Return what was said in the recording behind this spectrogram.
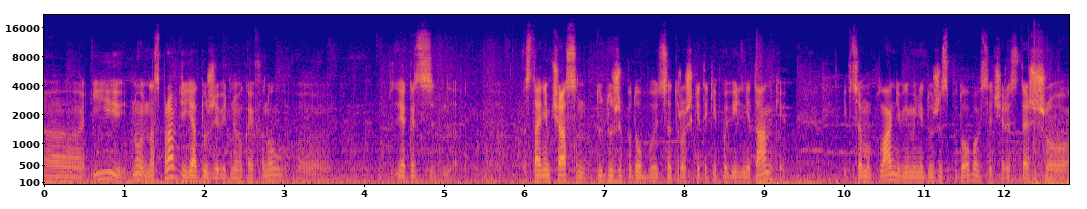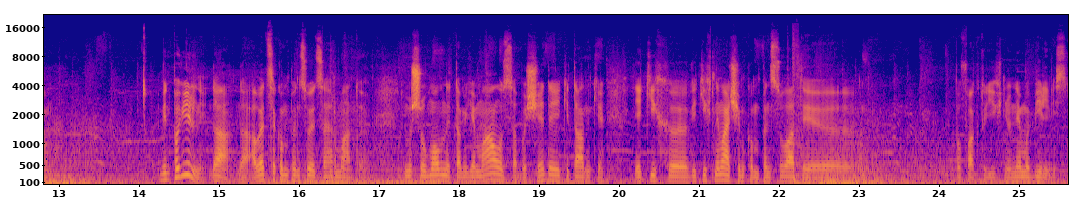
Е, і ну, насправді я дуже від нього кайфанув. Е, якось е, останнім часом дуже подобаються трошки такі повільні танки. І в цьому плані він мені дуже сподобався через те, що він повільний, да, да, але це компенсується гарматою. Тому що умовний там є Маус або ще деякі танки, яких, е, в яких нема чим компенсувати е, по факту їхню немобільність.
